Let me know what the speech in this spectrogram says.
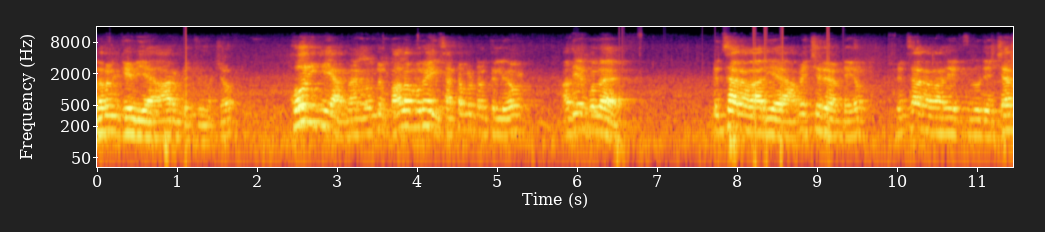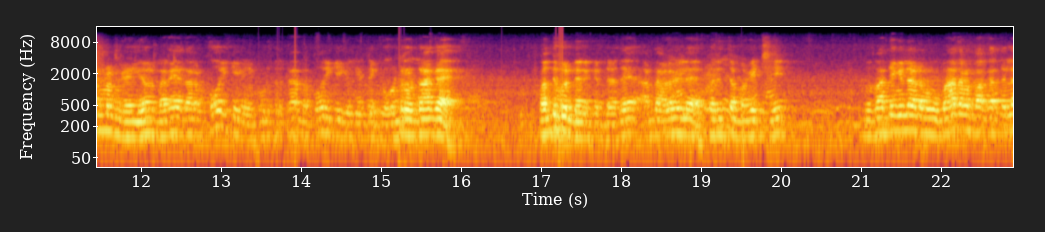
லெவன் கேவியை ஆரம்பித்து வச்சோம் கோரிக்கையா நாங்கள் வந்து பல முறை சட்டமன்றத்திலையும் அதே போல மின்சார வாரிய அமைச்சர் அண்டையும் மின்சார வாரியத்தினுடைய சேர்மன்களையும் நிறைய தரம் கோரிக்கைகள் கொடுத்துருக்கேன் அந்த கோரிக்கைகள் இன்றைக்கு ஒன்றொன்றாக வந்து கொண்டிருக்கின்றது. அந்த அளவில் பெருத்த மகிழ்ச்சி. இப்போ பார்த்தீங்கன்னா நம்ம மாதளப்பாக்கத்தில்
